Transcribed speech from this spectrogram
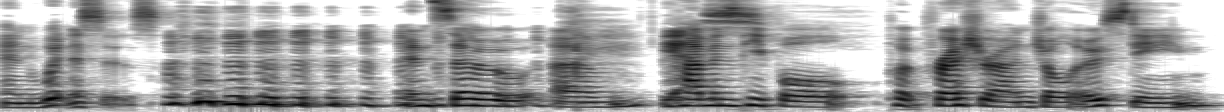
and witnesses. and so, um, Yes. having people put pressure on Joel Osteen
